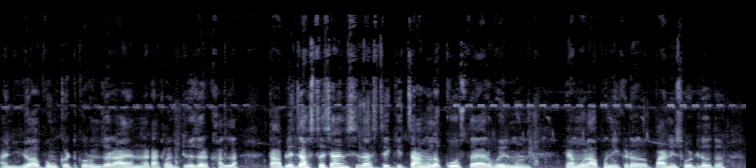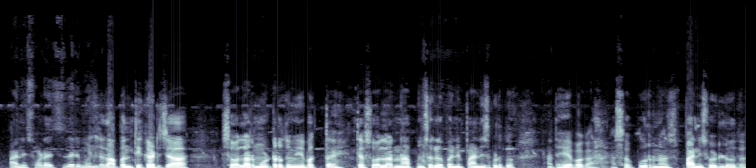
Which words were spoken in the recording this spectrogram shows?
आणि ह्यो आपण कट करून जर आयांना टाकला आणि तो जर खाल्ला तर आपले जास्त चान्सेस असते की चांगला कोस तयार होईल म्हणून. ह्यामुळं आपण इकडं पाणी सोडलं होतं. पाणी सोडायचं जरी म्हटलं तर आपण तिकडच्या सोलार मोटर तुम्ही बघताय त्या सोलारनं आपण सगळं पाणी पाणी सोडतो आता हे बघा असं पूर्ण पाणी सोडलं होतं.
